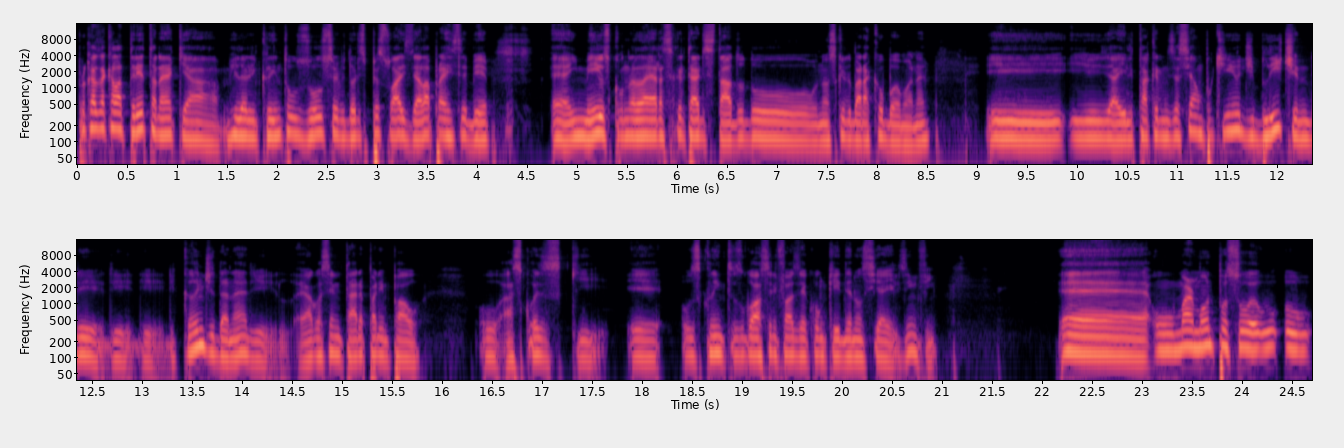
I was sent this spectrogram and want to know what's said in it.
por causa daquela treta, né? Que a Hillary Clinton usou os servidores pessoais dela para receber é, e-mails quando ela era secretária de Estado do nosso querido Barack Obama, né? E, e aí ele tá querendo dizer assim, ah, um pouquinho de bleaching, de, de, de, de cândida, né? De água sanitária para limpar o, o, as coisas que e, os clientes gostam de fazer com quem denuncia eles, enfim. É, o Marmont possui. O, o,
